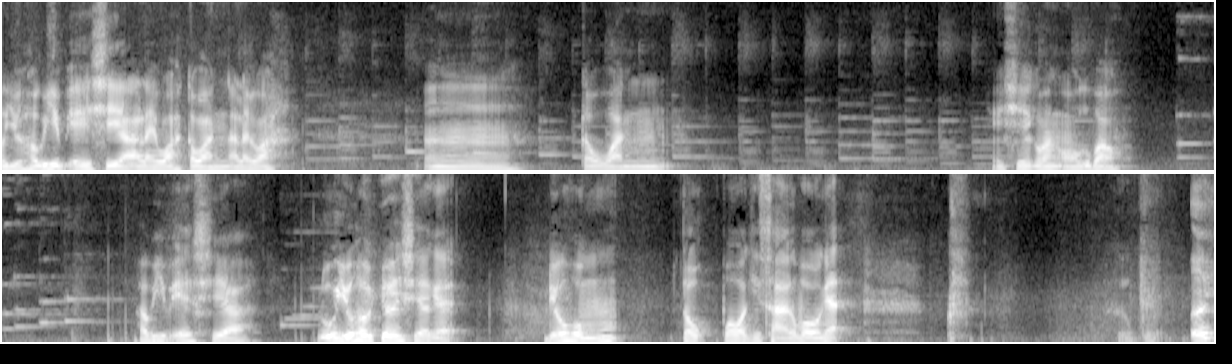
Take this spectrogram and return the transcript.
เราอยู่ทวีปเอเชียอะไรวะกวันอะไรวะเออกวันเอเชียกำลังออกหรือเปล่าทวีปเอเชีย รู้อยู่ทวีปเอเชียแกเดี๋ยวผมตกประวัติศาสตร์ก็บอกเนี่ยเอ้ย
